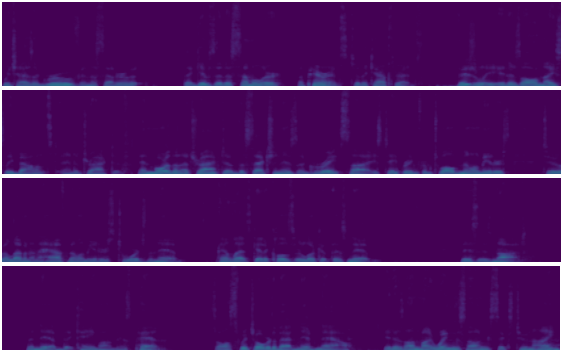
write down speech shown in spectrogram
which has a groove in the center of it that gives it a similar appearance to the cap threads. Visually, it is all nicely balanced and attractive. And more than attractive, the section is a great size, tapering from 12 millimeters to 11 and a half millimeters towards the nib. And let's get a closer look at this nib. This is not the nib that came on this pen. So I'll switch over to that nib now. It is on my Wing Sung 629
